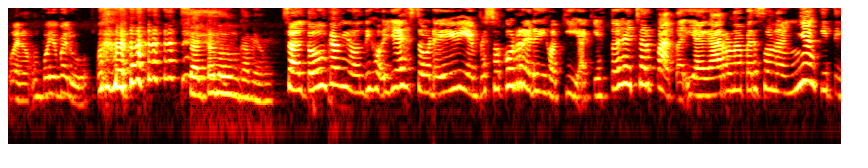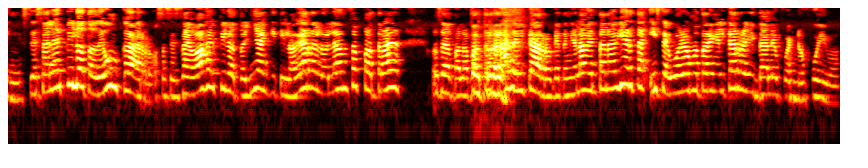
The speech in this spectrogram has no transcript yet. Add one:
Bueno, un pollo peludo. Saltando de un camión. saltó de un camión, dijo, yes, sobreviví, empezó a correr y dijo, aquí, aquí esto es echar pata, y agarra una persona, ñanquitín, se sale el piloto de un carro, o sea, se baja el piloto, ñanquitín, lo agarra, lo lanza para atrás, o sea, para la Pa' parte atrás del carro, que tenía la ventana abierta, y se vuelve a montar en el carro y dale, pues nos fuimos.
